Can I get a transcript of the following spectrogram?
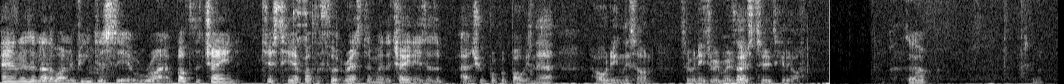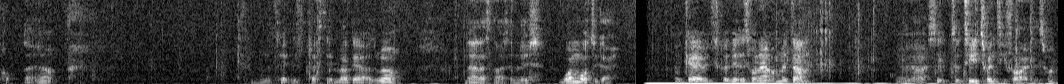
And there's another one, if you can just see it right above the chain, just here above the footrest and where the chain is, there's an actual proper bolt in there holding this on. So we need to remove those two to get it off. So, just going to pop that out. I'm going to take this plastic lug out as well. Now that's nice and loose. One more to go. Okay, we just got to get this one out and we're done. There we are. So it's a T25 this one.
